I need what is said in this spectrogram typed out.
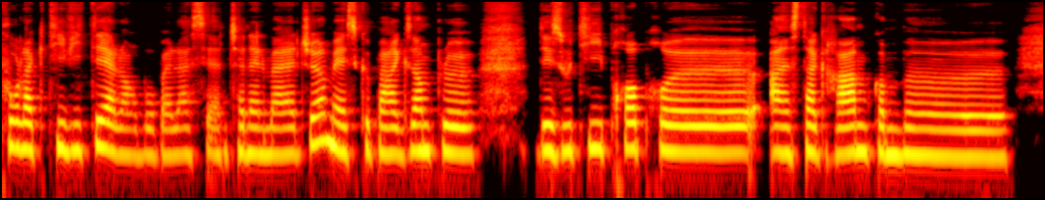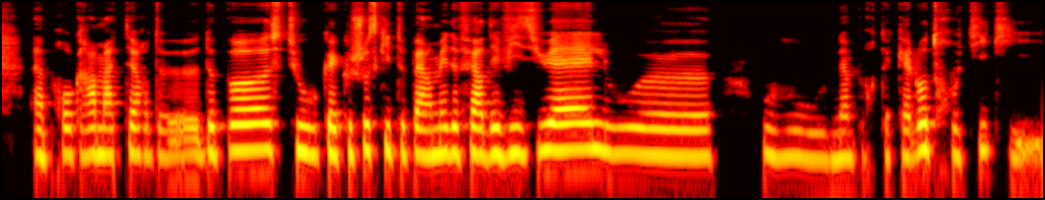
pour l'activité? Alors, bon, bah là, c'est un channel manager, mais est-ce que par exemple, des outils propres à Instagram comme un programmateur de, de posts ou quelque chose qui te permet de faire des visuels ou, ou n'importe quel autre outil qui.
